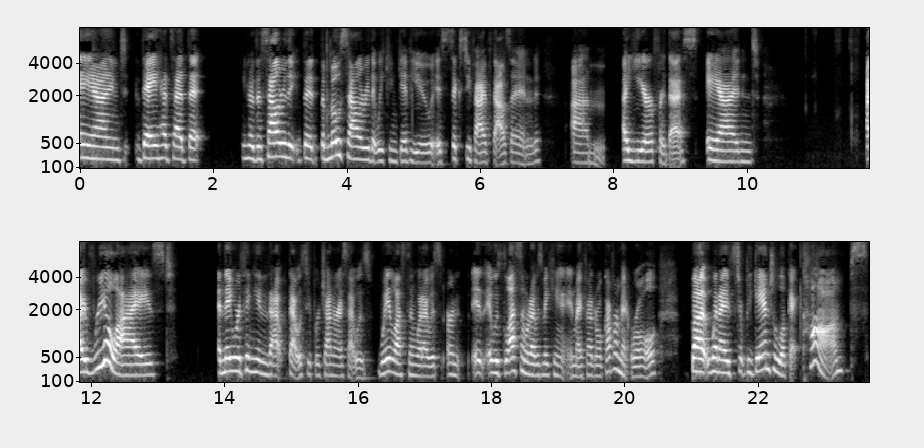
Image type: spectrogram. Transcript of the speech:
and they had said that you know the salary that the, most salary that we can give you is sixty five thousand um, a year for this, and I realized and they were thinking that that was super generous. That was way less than what I was, or it, it was less than what I was making in my federal government role. But when I began to look at comps,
